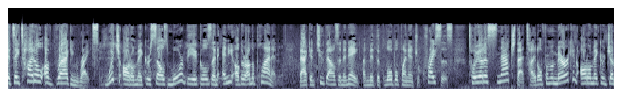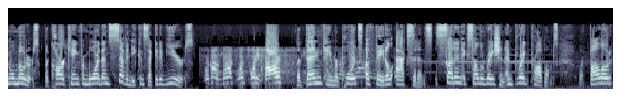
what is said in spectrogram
It's a title of bragging rights. Which automaker sells more vehicles than any other on the planet? Back in 2008, amid the global financial crisis, Toyota snatched that title from American automaker General Motors, the car king for more than 70 consecutive years. We're going north 125. But then came reports of fatal accidents, sudden acceleration, and brake problems. What followed?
